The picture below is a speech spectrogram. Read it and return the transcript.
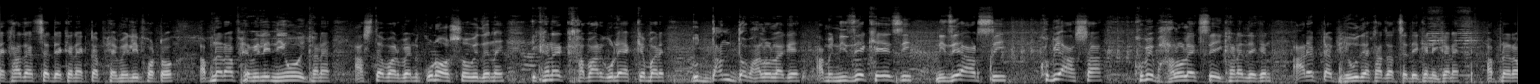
দেখা যাচ্ছে, দেখেন একটা ফ্যামিলি ফটো আপনারা ফ্যামিলি নিয়েও এখানে আসতে পারবেন, কোনো অসুবিধা নেই। এখানের খাবারগুলো একেবারে দুর্দান্ত ভালো লাগে। আমি নিজে খেয়েছি, নিজে আসছি, খুবই আশা, খুবই ভালো লাগছে এখানে দেখেন। আর একটা ভিউ দেখা যাচ্ছে, দেখেন এখানে। আপনারা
